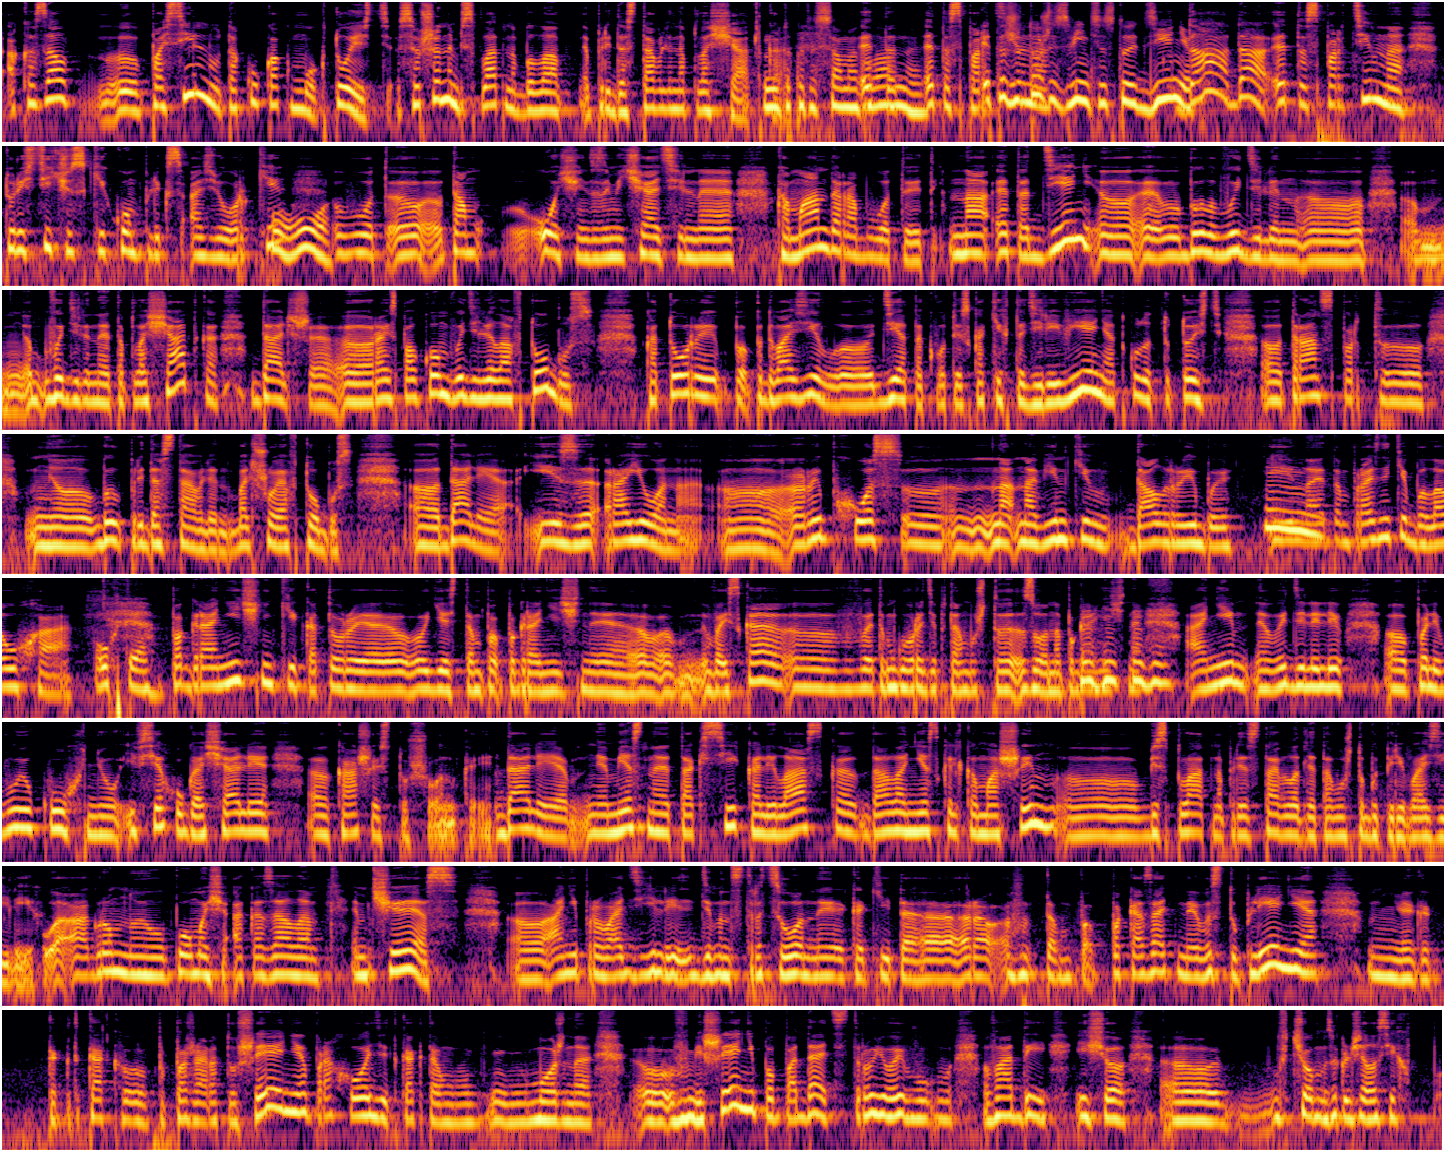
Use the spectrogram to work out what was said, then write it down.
оказал э, посильную такую, как мог. То есть совершенно бесплатно была предоставлена площадка. Ну так это самое главное. Это, это, спортивно... это же тоже, извините, стоит денег. Да, да, это спортивно-туристический комплекс «Озерки». О. Вот, э, там очень замечательная команда работает. На этот день э, был выделен, выделена эта площадка. Дальше райисполком выделил автобус, который подвозил деток вот из каких-то деревень откуда-то, то есть э, транспорт э, э, был предоставлен, большой автобус. Далее, из района рыбхоз на новинки дал рыбы и на этом празднике была уха. Ух ты. Пограничники, которые есть там пограничные э, войска э, в этом городе, потому что зона пограничная, они выделили э, полевую кухню и всех угощали кашей с тушенкой. Далее местное такси Калиласка дало несколько машин бесплатно предоставила для того, чтобы перевозили их. Огромную помощь оказала МЧС. Они проводили демонстрационные какие-то Э, там, показательные выступления, как, как пожаротушение проходит, как там можно э, в мишени попадать струей воды, еще э, в чем заключалась их э,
